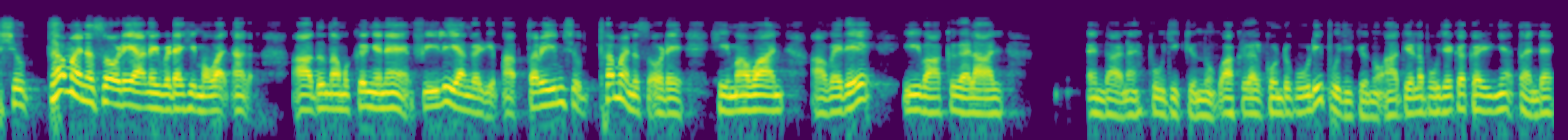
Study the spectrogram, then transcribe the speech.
ശുദ്ധ മനസ്സോടെയാണ് ഇവിടെ ഹിമവാൻ അ- അത് നമുക്കിങ്ങനെ ഫീൽ ചെയ്യാൻ കഴിയും. അത്രയും ശുദ്ധ മനസ്സോടെ ഹിമവാൻ അവരെ ഈ വാക്കുകളാൽ എന്താണ് പൂജിക്കുന്നു. വാക്കുകൾ കൊണ്ടുകൂടി പൂജിക്കുന്നു. ആദ്യമുള്ള പൂജയൊക്കെ കഴിഞ്ഞ് തന്റെ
